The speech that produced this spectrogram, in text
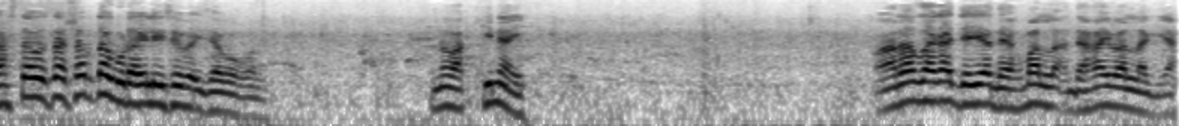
রাস্তা উস্তা সবটা ঘুরাই লইছে বাইসা বহল কোনো বাক্কি নাই। আরা জায়গা যাইয়া দেখবার দেখাইবার লাগিয়া।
